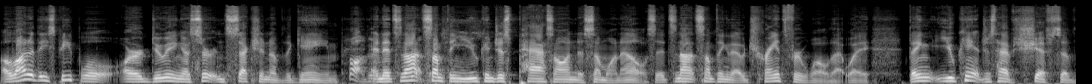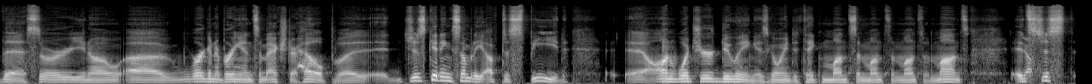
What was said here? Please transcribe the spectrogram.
a lot of these people are doing a certain section of the game, Well, and it's not something you can just pass on to someone else. It's not something that would transfer well that way. Then you can't just have shifts of this, or you know, uh, we're gonna bring in some extra help. Uh, just getting somebody up to speed uh, on what you're doing is going to take months and months and months and months. It's Yep. just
